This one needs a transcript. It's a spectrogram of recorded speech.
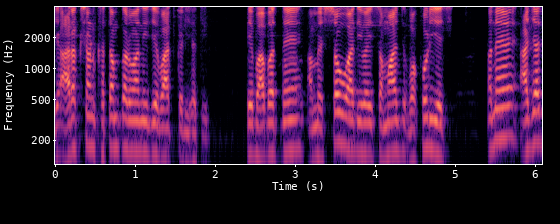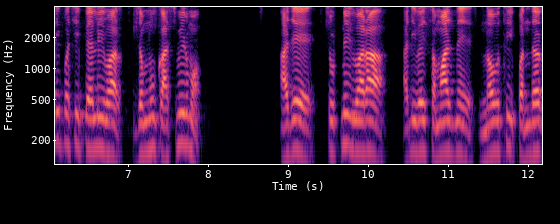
જે આરક્ષણ ખતમ કરવાની જે વાત કરી હતી, તે બાબતને અમે સૌ આદિવાસી સમાજ વખોડીએ છીએ. અને આઝાદી પછી પહેલીવાર જમ્મુ કાશ્મીરમાં આજે ચૂંટણી દ્વારા આદિવાસી સમાજને નવથી પંદર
